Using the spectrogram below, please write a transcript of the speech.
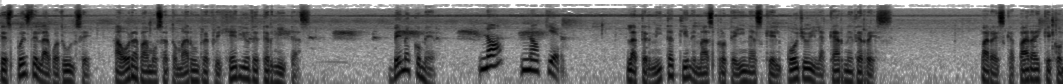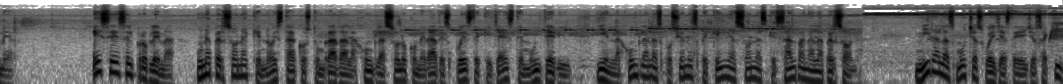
Después del agua dulce, ahora vamos a tomar un refrigerio de termitas. Ven a comer. No, no quiero. La termita tiene más proteínas que el pollo y la carne de res. Para escapar hay que comer. Ese es el problema, una persona que no está acostumbrada a la jungla solo comerá después de que ya esté muy débil, y en la jungla las pociones pequeñas son las que salvan a la persona. Mira las muchas huellas de ellos aquí,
